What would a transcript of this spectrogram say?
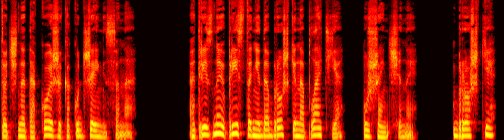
точно такой же, как у Джеймисона. От резной пристани до брошки на платье у женщины брошки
